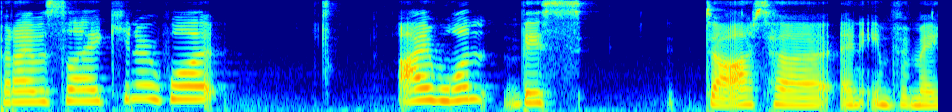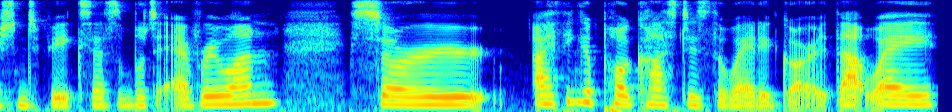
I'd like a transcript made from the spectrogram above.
but I was like, you know what? I want this data and information to be accessible to everyone. So I think a podcast is the way to go. That way,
